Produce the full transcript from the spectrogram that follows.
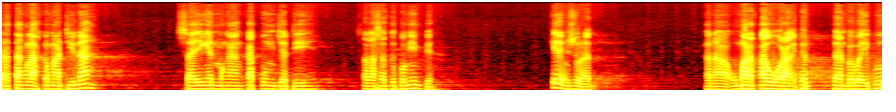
datanglah ke Madinah, saya ingin mengangkatmu menjadi salah satu pemimpin. Kirim surat. Karena Umar tahu orang itu dan Bapak Ibu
